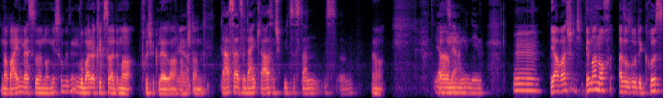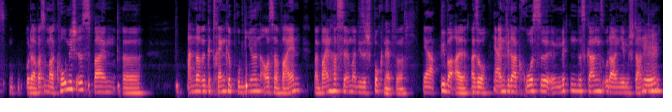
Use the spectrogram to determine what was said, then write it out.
in der Weinmesse noch nicht so gesehen. Wobei da kriegst du halt immer frische Gläser Ja. am Stand. Da hast du halt so dein Glas und spülst es dann. Ist ähm, Ja. ja Ähm, sehr angenehm. Mm, Ja, was immer noch, also so die größte, oder was immer komisch ist beim äh, andere Getränke probieren außer Wein. Beim Wein hast du ja immer diese Spucknäpfe. ja, Überall. Also Ja. entweder große im Mitten des Gangs oder an jedem Stand. Mhm.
